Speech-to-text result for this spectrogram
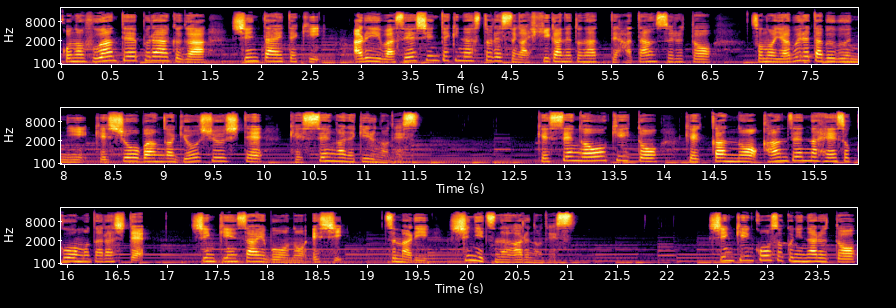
この不安定プラークが身体的あるいは精神的なストレスが引き金となって破綻するとその破れた部分に血小板が凝集して血栓ができるのです。血栓が大きいと血管の完全な閉塞をもたらして心筋細胞の壊死つまり死につながるのです。心筋梗塞になると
